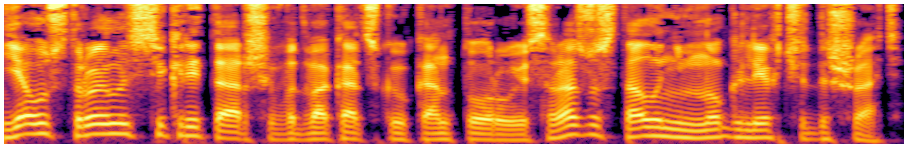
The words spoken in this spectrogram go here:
Я устроилась секретаршей в адвокатскую контору и сразу стало немного легче дышать.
